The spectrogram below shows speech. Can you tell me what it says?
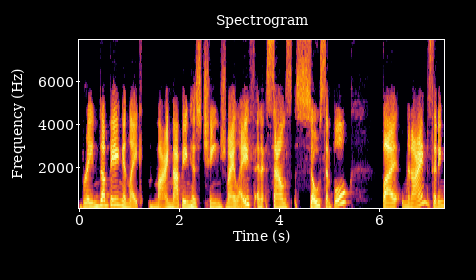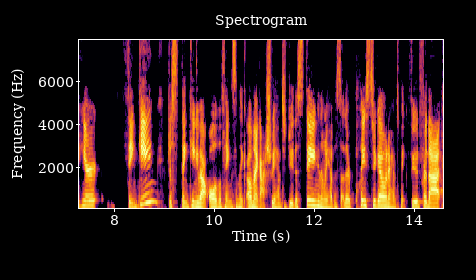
brain dumping and like mind mapping has changed my life. And it sounds so simple. But when I'm sitting here thinking, just thinking about all the things. I'm like, oh my gosh, we have to do this thing. And then we have this other place to go and I have to make food for that.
